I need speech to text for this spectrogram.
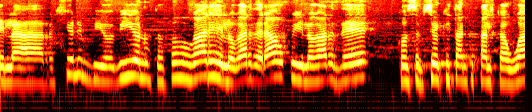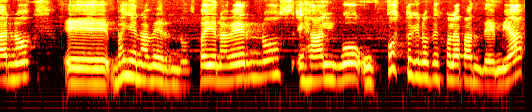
en la región en Biobío, nuestros dos hogares, el hogar de Arauco y el hogar de Concepción que está en Talcahuano, eh, vayan a vernos, vayan a vernos, es algo, un costo que nos dejó la pandemia.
